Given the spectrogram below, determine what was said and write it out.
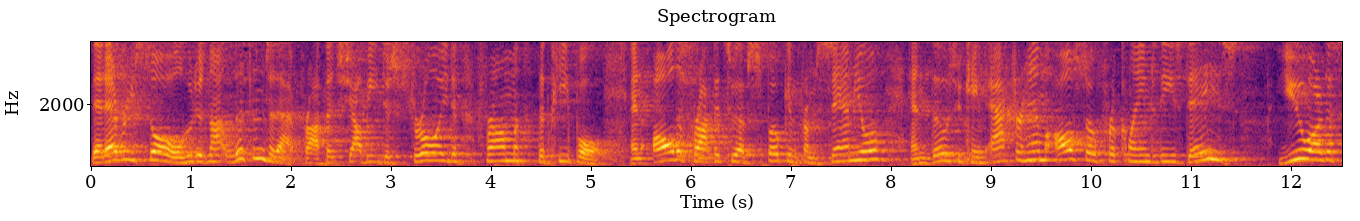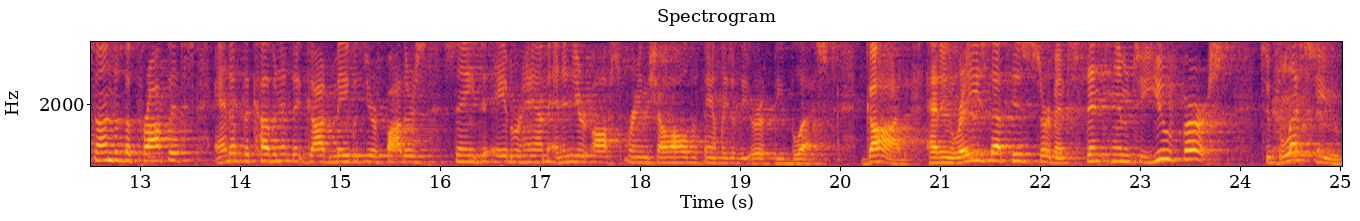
that every soul who does not listen to that prophet shall be destroyed from the people. And all the prophets who have spoken from Samuel and those who came after him also proclaimed these days. You are the sons of the prophets and of the covenant that God made with your fathers, saying to Abraham, And in your offspring shall all the families of the earth be blessed. God, having raised up his servant, sent him to you first to bless you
